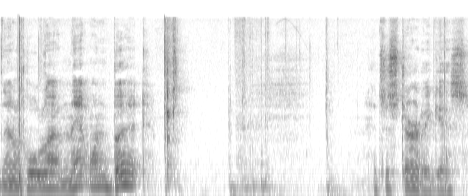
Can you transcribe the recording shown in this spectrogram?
Not a whole lot in that one, but it's a start, I guess.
